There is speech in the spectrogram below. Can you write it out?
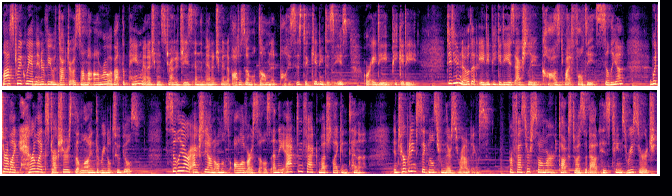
Last week, we had an interview with Dr. Osama Amro about the pain management strategies and the management of autosomal dominant polycystic kidney disease, or ADPKD. Did you know that ADPKD is actually caused by faulty cilia? Which are like hair like structures that line the renal tubules. Cilia are actually on almost all of our cells, and they act, in fact, much like antennae, interpreting signals from their surroundings. Professor Sommer talks to us about his team's research,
